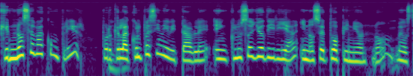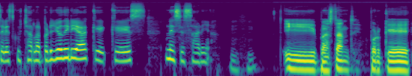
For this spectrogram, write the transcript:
que no se va a cumplir porque la culpa es inevitable e incluso yo diría, y no sé tu opinión, ¿no? Me gustaría escucharla, pero yo diría que, es necesaria. Y bastante, porque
